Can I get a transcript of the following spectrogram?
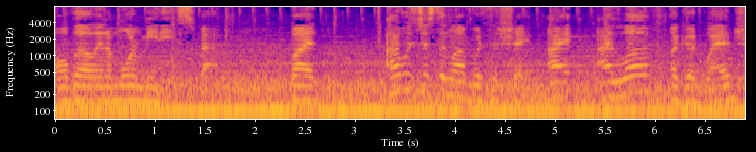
although in a more meaty spec. But I was just in love with the shape. I, I love a good wedge,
